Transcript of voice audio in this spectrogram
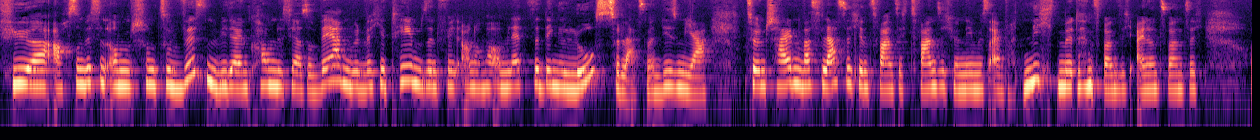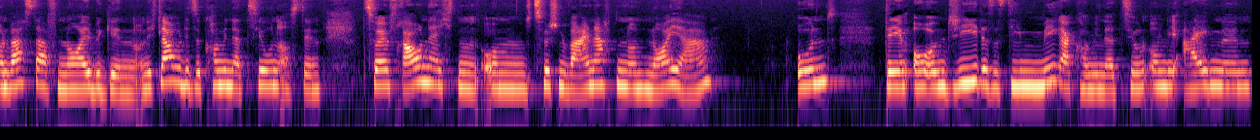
für auch so ein bisschen, um schon zu wissen, wie dein kommendes Jahr so werden wird, welche Themen sind vielleicht auch nochmal, um letzte Dinge loszulassen in diesem Jahr, zu entscheiden, was lasse ich in 2020 und nehme es einfach nicht mit in 2021 und was darf neu beginnen. Und ich glaube, diese Kombination aus den zwölf Rauhnächten um zwischen Weihnachten und Neujahr und dem OMG, das ist die Mega-Kombination, um die eigenen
